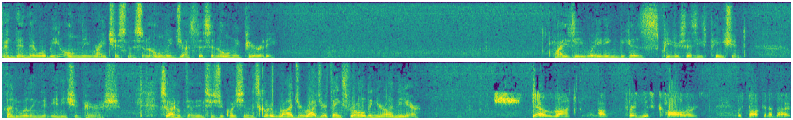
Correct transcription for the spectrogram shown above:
And then there will be only righteousness and only justice and only purity. Why is he waiting? Because Peter says he's patient, unwilling that any should perish. So I hope that answers your question. Let's go to Roger. Roger, thanks for holding. You're on the air. Yeah, Ron, a previous caller was talking about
